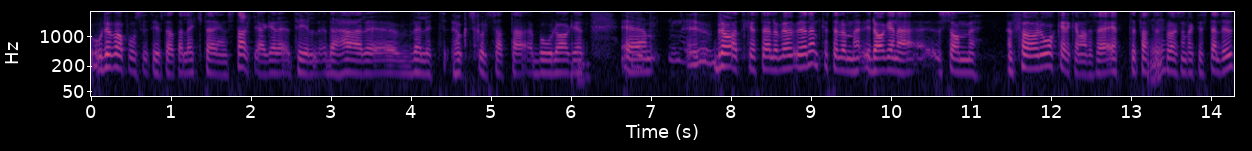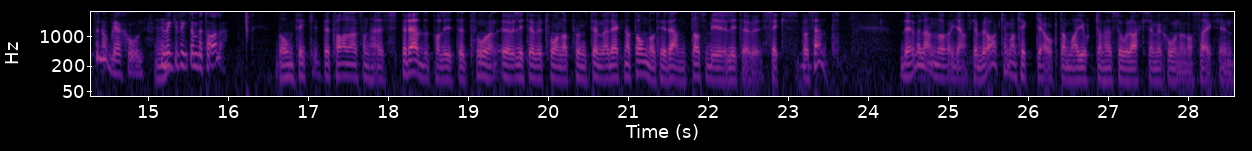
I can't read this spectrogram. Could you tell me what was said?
borde vara positivt att Alecta är en stark ägare till det här eh, väldigt högt skuldsatta bolaget. Mm. Eh, bra att Castellum, vi har nämnt Castellum i dagarna som en föråkare kan man väl säga, ett fastighetsbolag mm. som faktiskt ställde ut en obligation. Mm. Hur mycket fick de betala? De fick betala en sån här spread på lite, två, lite över 200 punkter men räknat om då till ränta så blir det lite över 6 procent. Det är väl ändå ganska bra kan man tycka och de har gjort den här stora aktieemissionen och stärkt sin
